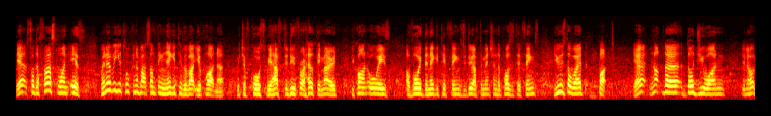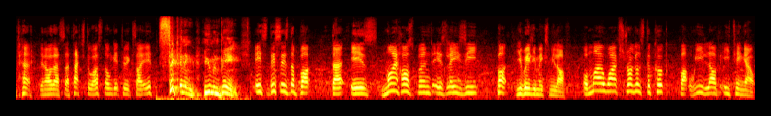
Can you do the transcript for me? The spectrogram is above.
Yeah, so the first one is, whenever you're talking about something negative about your partner, which of course we have to do for a healthy marriage, you can't always avoid the negative things, you do have to mention the positive things, use the word but. Yeah, not the dodgy one, you know that you know that's attached to us. Don't get too excited. Sickening human being. it's this is the but that is my husband is lazy but he really makes me laugh. Or my wife struggles to cook but we love eating out.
